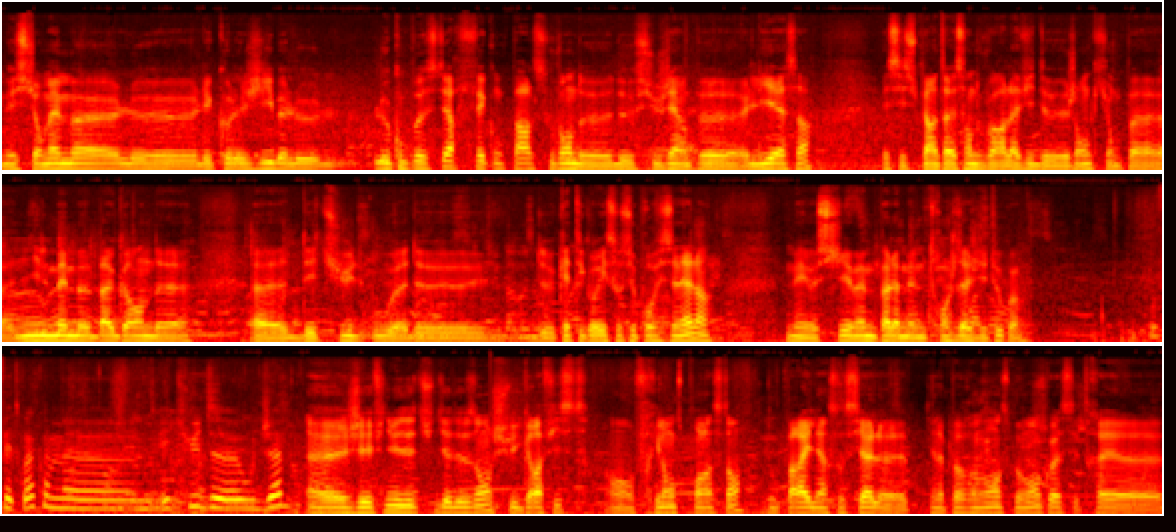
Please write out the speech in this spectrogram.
mais sur même euh, le- l'écologie, bah, le, le composteur fait qu'on parle souvent de, de sujets un peu liés à ça. Et c'est super intéressant de voir l'avis de gens qui n'ont pas ni le même background euh, euh, d'études ou euh, de, de catégories socio-professionnelles, mais aussi même pas la même tranche d'âge du tout. Quoi. Vous faites quoi comme euh, études euh, ou job? Euh, j'ai fini mes études il y a deux ans, je suis graphiste en freelance pour l'instant. Donc pareil, lien social, euh, il n'y en a pas vraiment en ce moment. quoi. C'est très. euh,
